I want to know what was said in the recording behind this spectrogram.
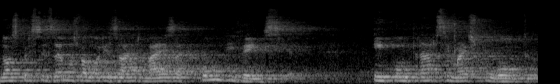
nós precisamos valorizar mais a convivência, encontrar-se mais com o outro,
